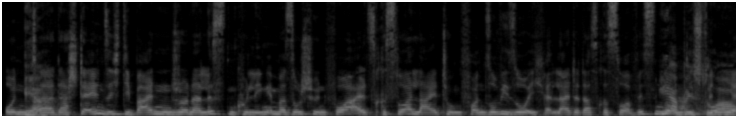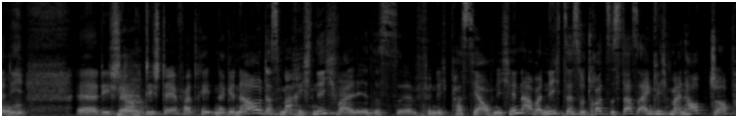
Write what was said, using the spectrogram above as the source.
Und ja. äh, da stellen sich die beiden Journalistenkollegen immer so schön vor als Ressortleitung von sowieso, ich leite das Ressort Wissen ja, und bist ich bin du hier die, äh, die, ja. die Stellvertretende. Genau, das mache ich nicht, weil das äh, finde ich passt ja auch nicht hin. Aber nichtsdestotrotz ist das eigentlich mein Hauptjob.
